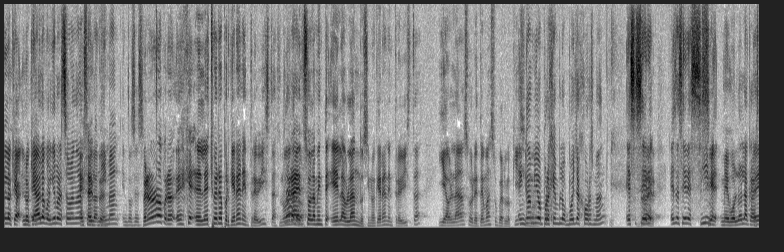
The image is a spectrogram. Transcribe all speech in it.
lo que, lo que el- habla cualquier persona y lo Exacto. animan, entonces... Pero no, no, pero es que el hecho era porque eran entrevistas, no Claro. era él- solamente él hablando, sino que eran entrevistas y hablaban sobre temas súper loquísimos. En cambio, por ejemplo, Boya Horseman, esa serie, Brother. esa serie sí, Sí. Me, me voló la ¿Est- cabeza.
